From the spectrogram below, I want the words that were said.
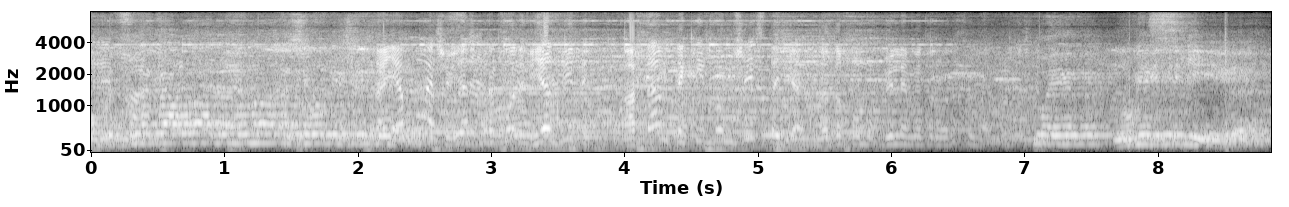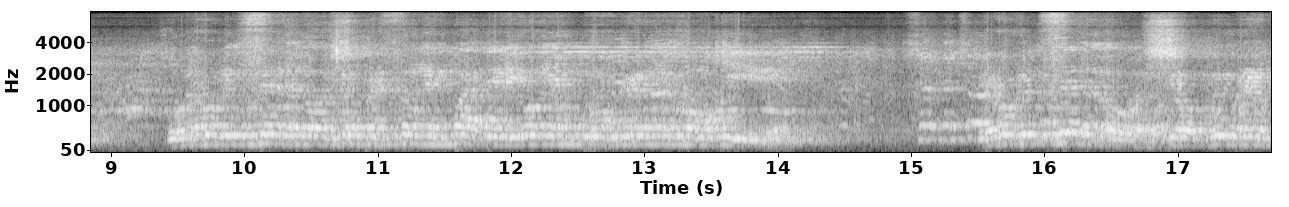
у представника влади немає сьогоднішній Та я бачу, я ж приходив, я звідти, а там такі бомжі стоять на допомогу біля метро в місті Києві. Вони роблять все для того, щоб представник партії регіонів був у Києві. І роблять все для того, щоб виборів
